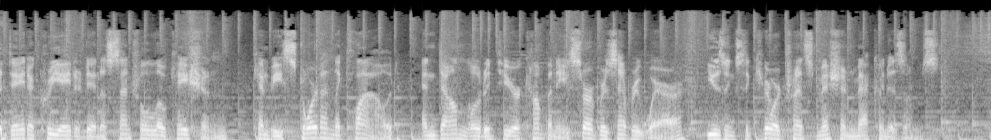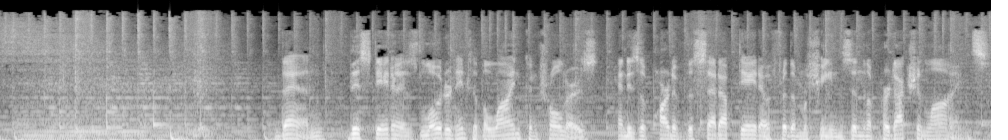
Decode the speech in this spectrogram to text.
The data created in a central location can be stored on the cloud and downloaded to your company's servers everywhere using secure transmission mechanisms. Then, this data is loaded into the line controllers and is a part of the setup data for the machines in the production lines.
